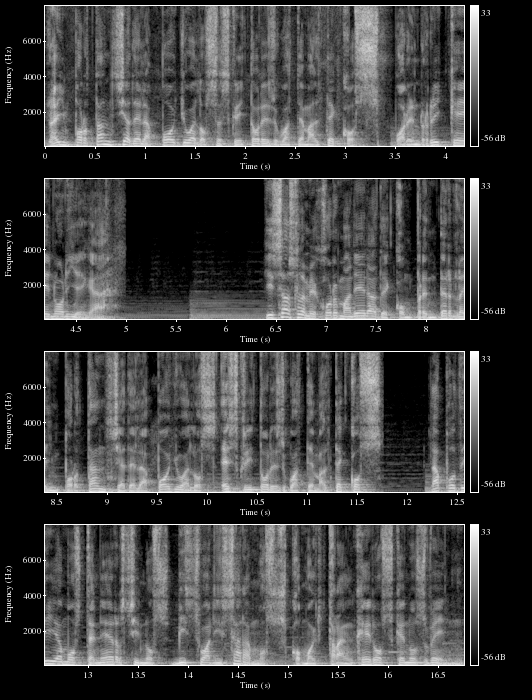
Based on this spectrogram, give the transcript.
La importancia del apoyo a los escritores guatemaltecos por Enrique Noriega. Quizás la mejor manera de comprender la importancia del apoyo a los escritores guatemaltecos la podríamos tener si nos visualizáramos como extranjeros que nos ven.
